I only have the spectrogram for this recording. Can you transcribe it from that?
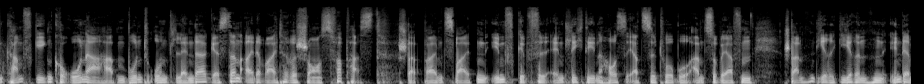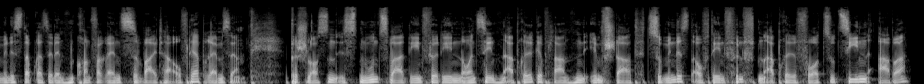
Im Kampf gegen Corona haben Bund und Länder gestern eine weitere Chance verpasst. Statt beim zweiten Impfgipfel endlich den Hausärzte-Turbo anzuwerfen, standen die Regierenden in der Ministerpräsidentenkonferenz weiter auf der Bremse. Beschlossen ist nun zwar den für den 19. April geplanten Impfstart zumindest auf den 5. April vorzuziehen, aber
